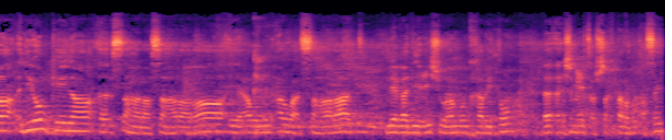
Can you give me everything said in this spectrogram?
فاليوم كاينة سهرة سهرة رائعة ومن أروع السهرات اللي غادي يعيشوها منخرطو جمعية عشاق الطرب الأصيل.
